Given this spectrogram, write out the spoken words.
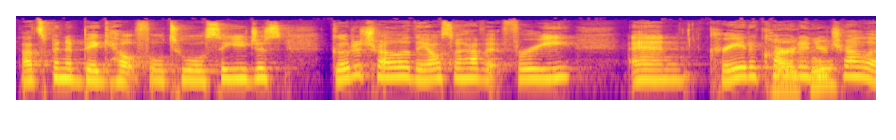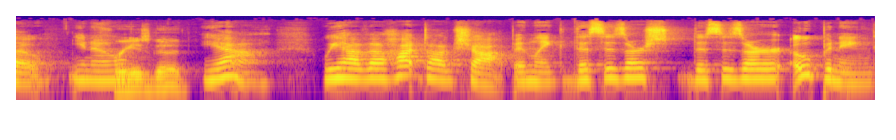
that's been a big helpful tool. So you just go to Trello. They also have it free and create a card in your. Trello, you know, Free is good. yeah. We have a hot dog shop and like this is our this is our opening.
